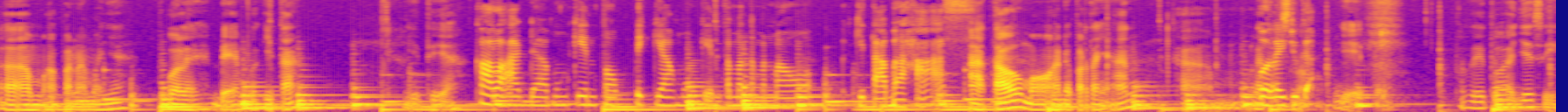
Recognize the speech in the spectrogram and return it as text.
em, apa namanya boleh DM ke kita. Gitu ya. Kalau ada mungkin topik yang mungkin teman-teman mau kita bahas. Atau mau ada pertanyaan let Boleh juga. know. gitu. Seperti itu aja sih.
